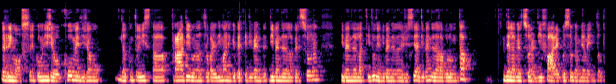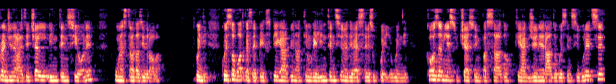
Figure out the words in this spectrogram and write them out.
rimosse. Come dicevo, come diciamo dal punto di vista pratico, un altro paio di maniche perché dipende, dipende dalla persona, dipende dall'attitudine, dipende dalla necessità, dipende dalla volontà della persona di fare questo cambiamento. Però in generale, se c'è l'intenzione, una strada si trova. Quindi questo podcast è per spiegarvi un attimo che l'intenzione deve essere su quello, quindi cosa mi è successo in passato che ha generato queste insicurezze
